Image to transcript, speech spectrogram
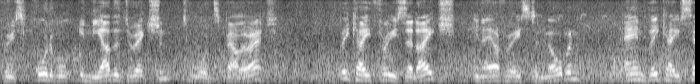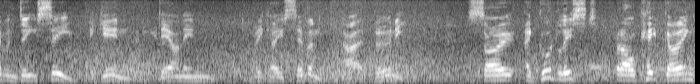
who's portable in the other direction towards Ballarat, VK3ZH in outer eastern Melbourne, and VK7DC, again down in VK7 uh, at Burnie. So a good list, but I'll keep going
